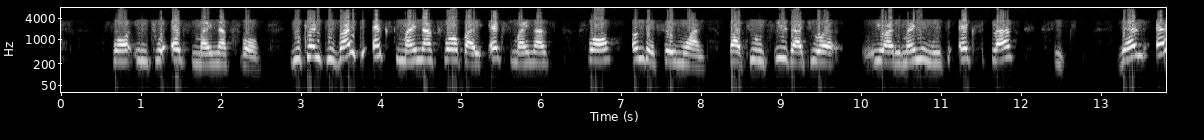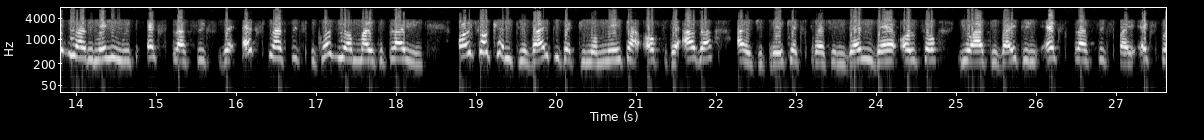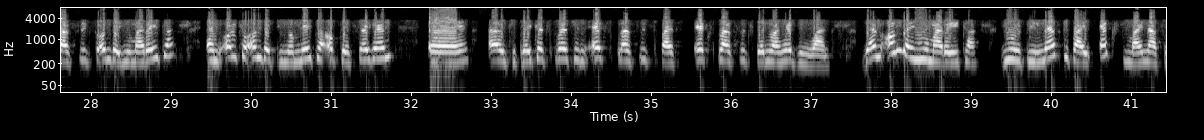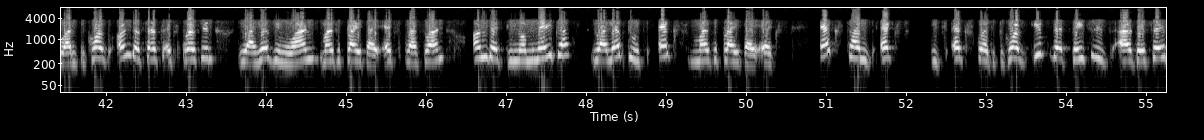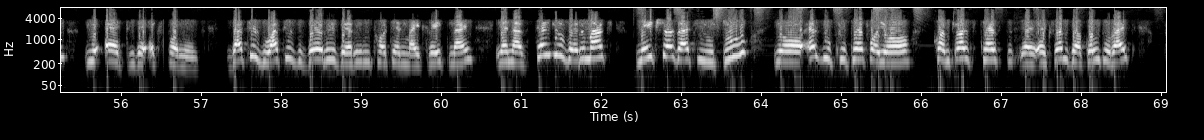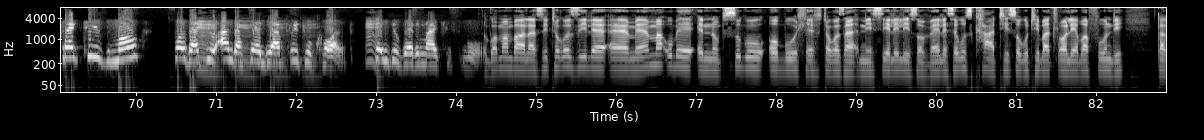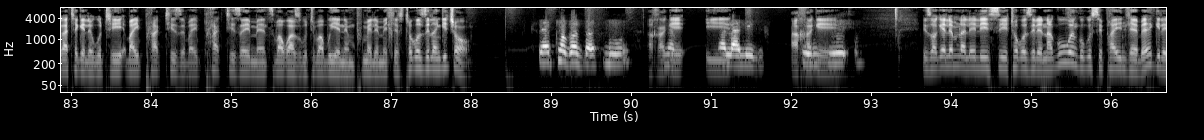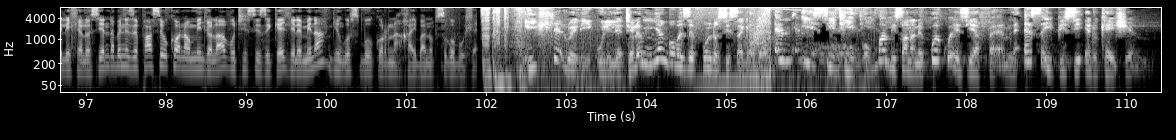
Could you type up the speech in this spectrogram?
4 into x minus 4. You can divide x minus 4 by x minus 4 on the same one, but you see that you are you are remaining with x plus 6. Then as you are remaining with x plus 6, the x plus 6, because you are multiplying, also can divide the denominator of the other algebraic expression. Then there also you are dividing x plus 6 by x plus 6 on the numerator and also on the denominator of the second uh, algebraic expression x plus 6 by x plus 6, then you are having 1. Then on the numerator, you will be left by x minus 1 because on the first expression, you are having 1 multiplied by x plus 1. On the denominator, you are left with x multiplied by x. x times x is x squared because if the bases are the same, you add the exponents. That is what is very, very important, my grade 9 learners. Thank you very much. Make sure that you do your, as you prepare for your control test uh, exams you are going to write, practice more so that Mm, you understand mm, you are mm, free to call mm. Thank you very much, Sbu. kwamambala sithokozile eh, mema ube nobusuku obuhle sithokoza nesiyeleliso vele sekusikhathi sokuthi bahlole abafundi qakathekele ukuthi bayipractice bayipractice i-maths bakwazi ukuthi babuye nemphumela emihle sithokozile ngitsho Siyathokoza, Sbu. ahake. Ahake. Izwakele mlaleli sithokozile nakuwe ngokusipha indlebe kileli hlelo. Siye endabeni zephasi ukhona umindlo lavo uthi sizigedlele. Mina ngingusibuku rinarha iba nobusuku obuhle. Ihlelweli ulilethelwe mnyango wezefundo sisekelo mect ngokubambisana nekwekwezi fm ne-sabc education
